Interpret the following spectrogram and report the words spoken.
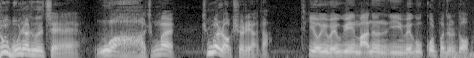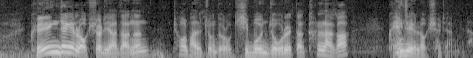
저거 뭐냐 도대체? 우와 정말 정말 럭셔리하다. 특히 여기 외국인 많은 이 외국 골퍼들도 굉장히 럭셔리하다는 평을 받을 정도로 기본적으로 일단 칼라가 굉장히 럭셔리합니다.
